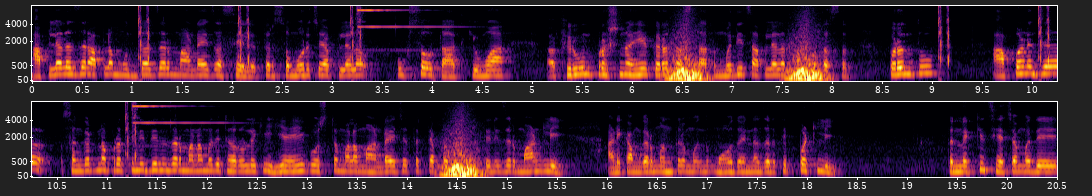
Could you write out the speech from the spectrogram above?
आपल्याला जर आपला मुद्दा जर मांडायचा असेल तर समोरचे आपल्याला उकसवतात किंवा फिरवून प्रश्न हे करत असतात मधीच आपल्याला थांबवत असतात. परंतु आपण जर संघटना प्रतिनिधीने जर मनामध्ये ठरवलं की ही ही गोष्ट मला मांडायची तर त्या पद्धतीने त्यांनी जर मांडली आणि कामगार मंत्र महोदयांना जर ती पटली तर नक्कीच ह्याच्यामध्ये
